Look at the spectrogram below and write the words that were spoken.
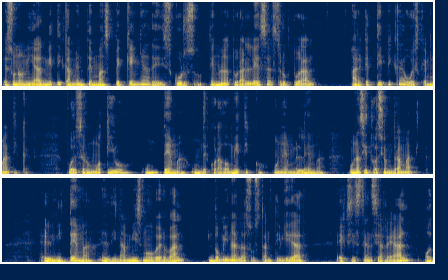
Es una unidad míticamente más pequeña de discurso, tiene naturaleza estructural, arquetípica o esquemática. Puede ser un motivo, un tema, un decorado mítico, un emblema, una situación dramática. El mitema, el dinamismo verbal, domina la sustantividad, existencia real o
